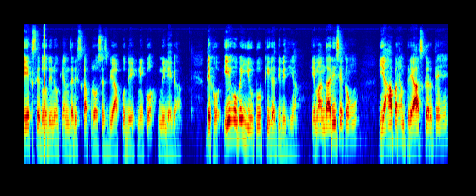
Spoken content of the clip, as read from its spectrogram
एक से दो दिनों के अंदर इसका प्रोसेस भी आपको देखने को मिलेगा। देखो, ये हो गई यूट्यूब की गतिविधियाँ। ईमानदारी से कहूँ, यहाँ पर हम प्रयास करते हैं।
